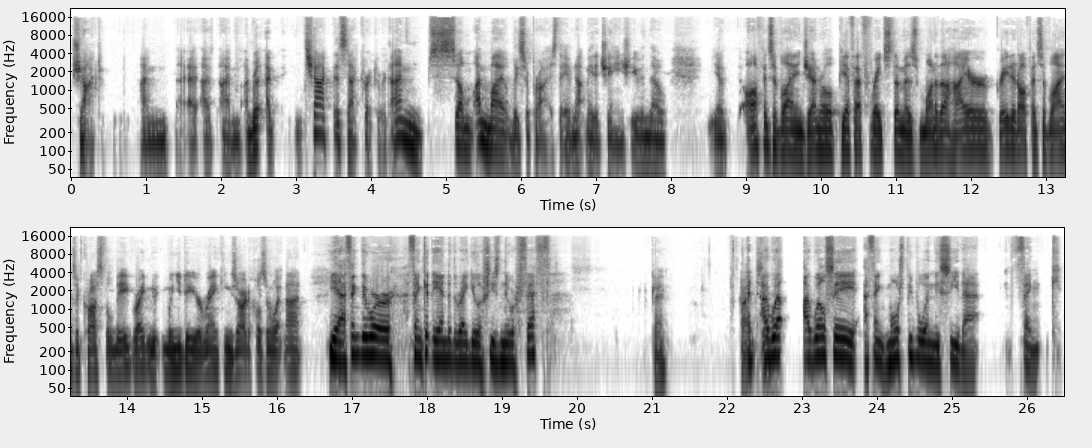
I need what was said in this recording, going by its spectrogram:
shocked. I'm I, am I'm I'm, I'm shocked. That's not correct word. I'm some I'm mildly surprised they have not made a change, even though you know offensive line in general, PFF rates them as one of the higher graded offensive lines across the league. Right when you do your rankings articles and whatnot. Yeah, I think they were. I think at the end of the regular season they were fifth. Okay. Right, I, I, will. I will say. I think most people when they see that think,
